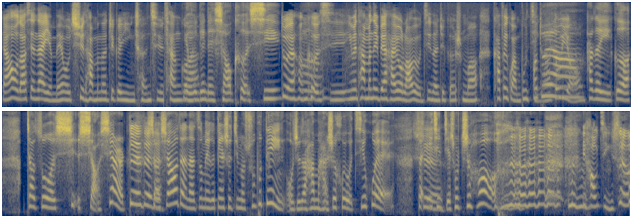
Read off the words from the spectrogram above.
然后我到现在也没有去他们的这个影城去参观，有一点点小可惜。对，很可嗯惜，因为他们那边还有《老友记》的这个什么咖啡馆布景哦，对都有啊。，他的一个叫做小小谢尔小对对小，肖的呢这么一个电视剧嘛，说不定我觉得他们还是会有机会，在疫情结束之后 你好谨慎哦。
